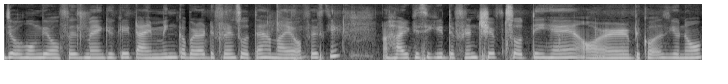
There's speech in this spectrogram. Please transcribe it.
जो होंगे ऑफ़िस में, क्योंकि टाइमिंग का बड़ा डिफरेंस होता है हमारे ऑफ़िस की। हर किसी की डिफरेंट शिफ्ट्स होती हैं और because you know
